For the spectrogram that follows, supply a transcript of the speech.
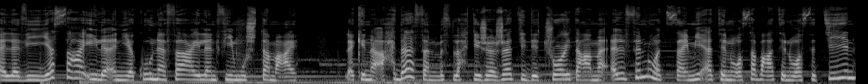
الذي يسعى إلى أن يكون فاعلاً في مجتمعه. لكن أحداثاً مثل احتجاجات ديترويت عام 1967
